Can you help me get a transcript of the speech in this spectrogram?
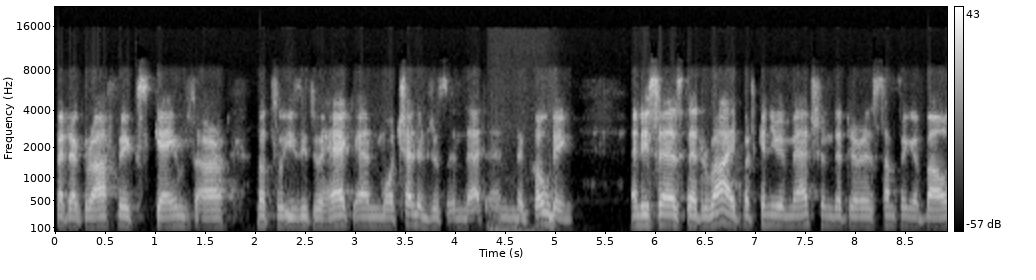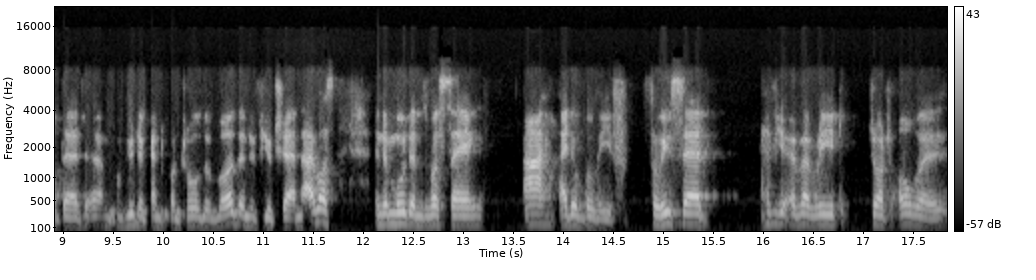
Better graphics, games are not so easy to hack, and more challenges in that, and the coding. And he says that, right, but can you imagine that there is something about that um, computer can control the world in the future? And I was in the mood and was saying, ah, I don't believe. So he said, have you ever read George Orwell,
